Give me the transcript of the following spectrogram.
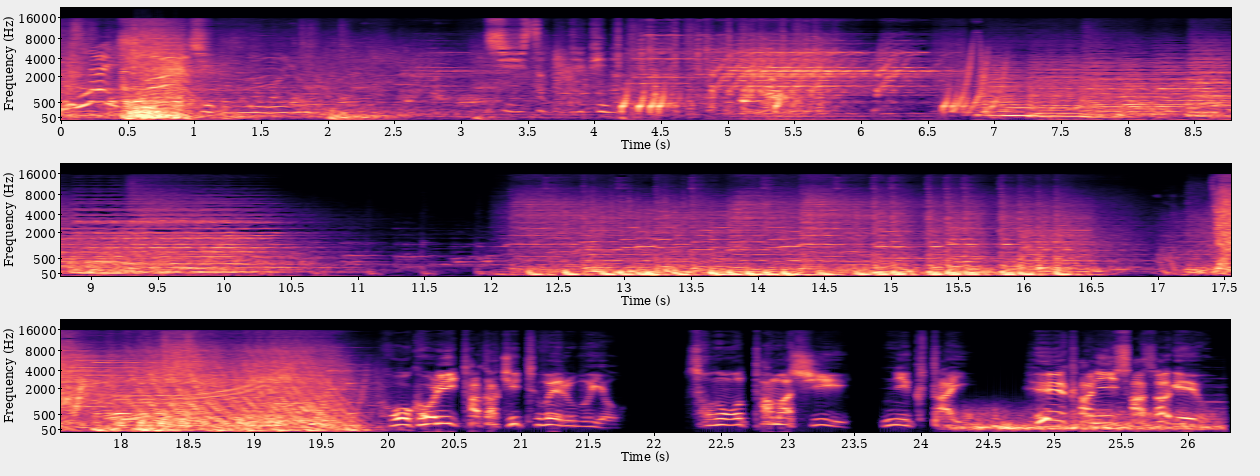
みんな一緒。自分の迷う。小さく的な誇り高きトゥエルブよその魂、肉体、陛下に捧げよう。その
